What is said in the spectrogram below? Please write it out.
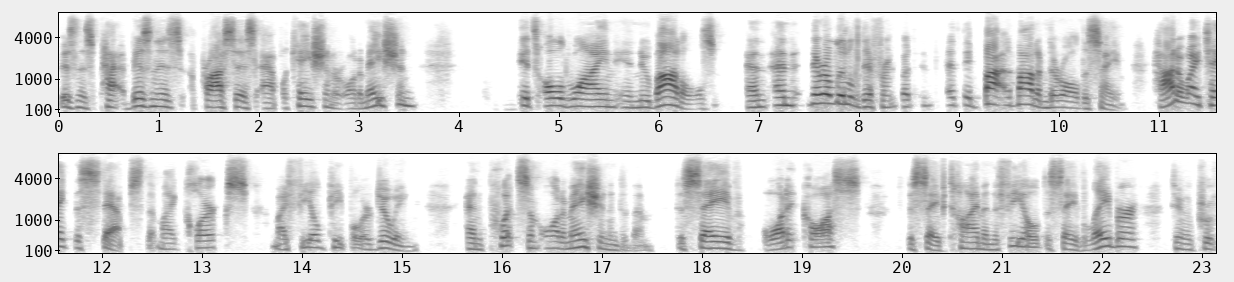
business, pa- business process application or automation. It's old wine in new bottles, and, and they're a little different, but at the bo- bottom, they're all the same. How do I take the steps that my clerks, my field people are doing, and put some automation into them to save audit costs, to save time in the field, to save labor, to improve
